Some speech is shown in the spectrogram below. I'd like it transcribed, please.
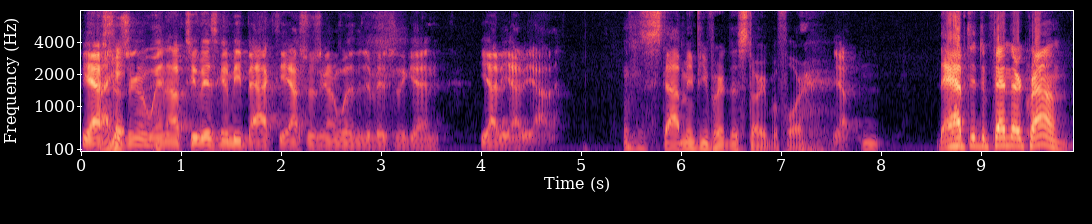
The Astros are going to win. Altuve's going to be back. The Astros are going to win the division again. Yada yada yada. Stop me if you've heard this story before. Yep. They have to defend their crown.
